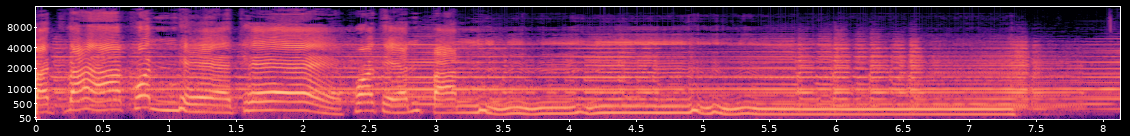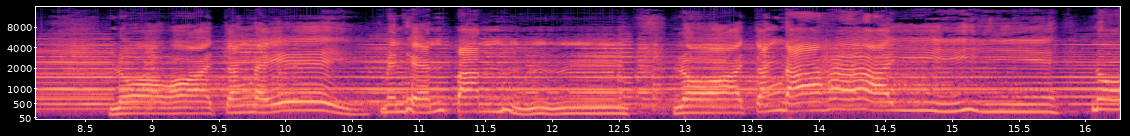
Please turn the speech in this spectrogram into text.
บัดว่าคนแท้แท้พ่อแทนปัน หล่อจังไดเม่นแทนปันหล่อจังได้นอ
